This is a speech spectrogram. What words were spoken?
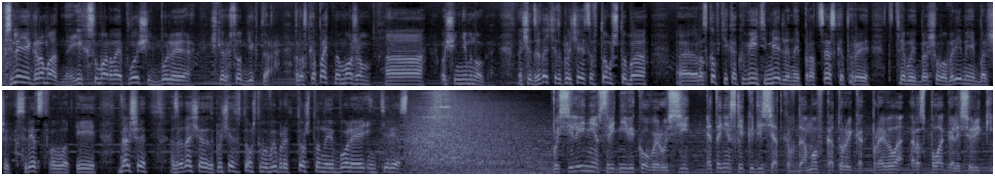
Поселение громадное, их суммарная площадь более 400 гектар. Раскопать мы можем э, очень немного. Значит, задача заключается в том, чтобы э, раскопки, как вы видите, медленный процесс, который требует большого времени, больших средств. Вот. И дальше задача заключается в том, чтобы выбрать то, что наиболее интересно. Поселения в средневековой Руси – это несколько десятков домов, которые, как правило, располагались у реки.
